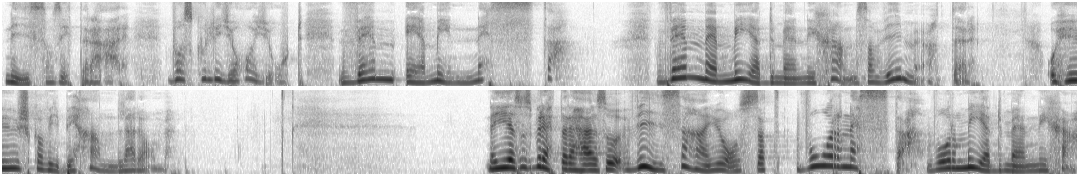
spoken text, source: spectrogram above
ni som sitter här. Vad skulle jag ha gjort? Vem är min nästa? Vem är medmänniskan som vi möter? Och hur ska vi behandla dem? När Jesus berättar det här så visar han ju oss att vår nästa, vår medmänniska,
